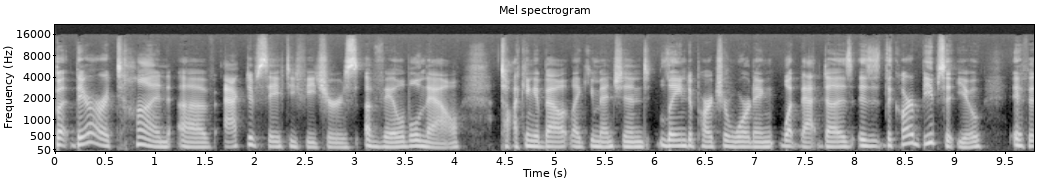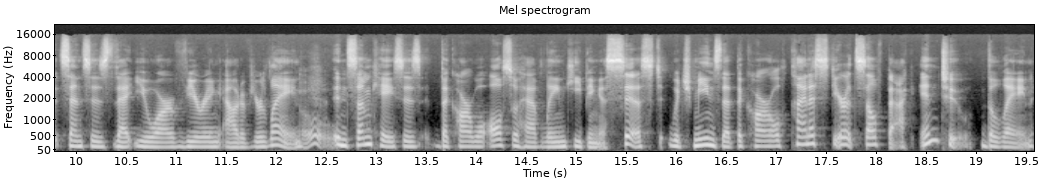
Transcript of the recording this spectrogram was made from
but there are a ton of active safety features available now talking about like you mentioned lane departure warning what that does is the car beeps at you if it senses that you are veering out of your lane oh. in some cases the car will also have lane keeping assist which means that the car will kind of steer itself back into the lane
